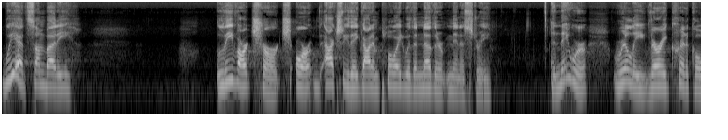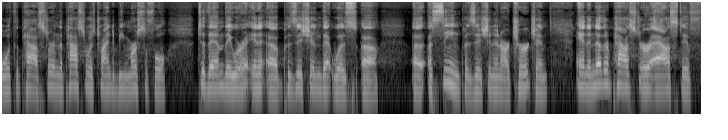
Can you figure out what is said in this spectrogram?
We had somebody leave our church, or actually, they got employed with another ministry. And they were really very critical with the pastor, and the pastor was trying to be merciful to them. They were in a position that was uh, a, a seen position in our church, and and another pastor asked if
